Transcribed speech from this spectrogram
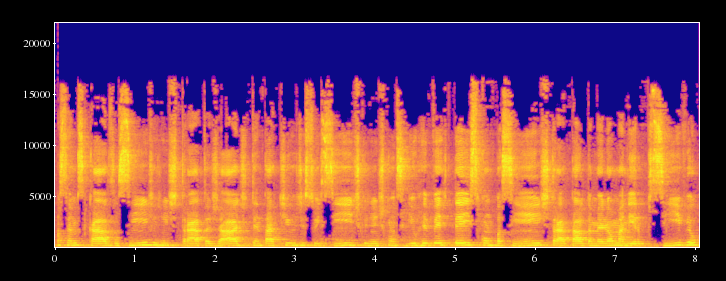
Nós temos casos assim que a gente trata já de tentativas de suicídio, que a gente conseguiu reverter isso com o paciente, tratá-lo da melhor maneira possível.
